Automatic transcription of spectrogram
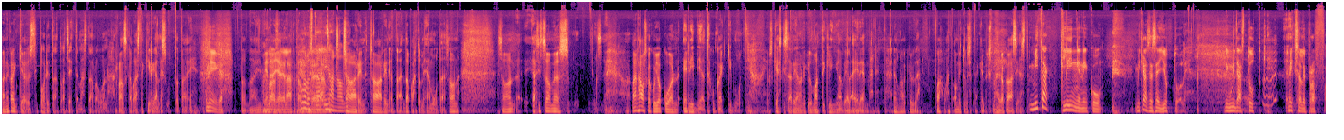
vaan ne kaikki on, jos pohditaan 1700-luvun ranskalaista kirjallisuutta tai, Niinkö? tai Venäjän Kuulostaa ihanalta. Tsaarin, tsaarin jotain tapahtumia ja muuta. Se on, se on, ja sitten se on myös aina hauska, kun joku on eri mieltä kuin kaikki muut. Ja jos keskisarja on, niin kyllä Matti Klinge on vielä enemmän. Että hänellä on kyllä vahvat omituiset näkemykset vähän joka asiasta. Mitä Klinge, niin kuin, mikä se sen juttu oli? Niin mitä se tutki? Miksi oli proffa?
